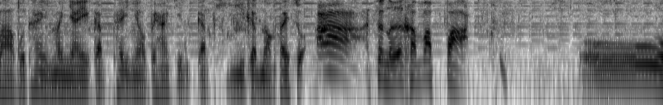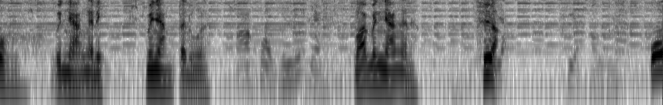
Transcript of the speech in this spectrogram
บาวผู้ไทยมาใหญ่กับไทยเหยาไปหากินกับพีกับน้องไทยสุอ้าเสนอคำว่าปาดโอ้เป็นหยังอันนี้เป็นหยังตะดูนะปลาขอบเป็นลุกเลยว่าเป็นหยังอันนะเสื้อเพียเขาเนี่ยโอ้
